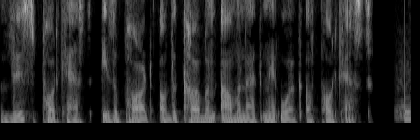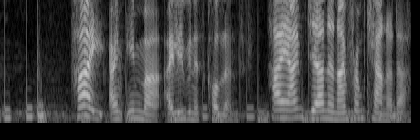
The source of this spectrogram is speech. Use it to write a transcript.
This podcast is a part of the Carbon Almanac network of podcasts. Hi, I'm Imma. I live in Scotland. Hi, I'm Jenn and I'm from Canada.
